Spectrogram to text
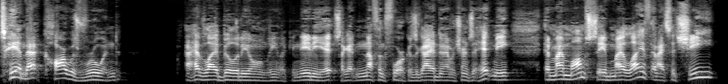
Tim, that car was ruined. I had liability only, like an idiot. So I got nothing for it because the guy didn't have insurance that hit me. And my mom saved my life. And I said, she,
